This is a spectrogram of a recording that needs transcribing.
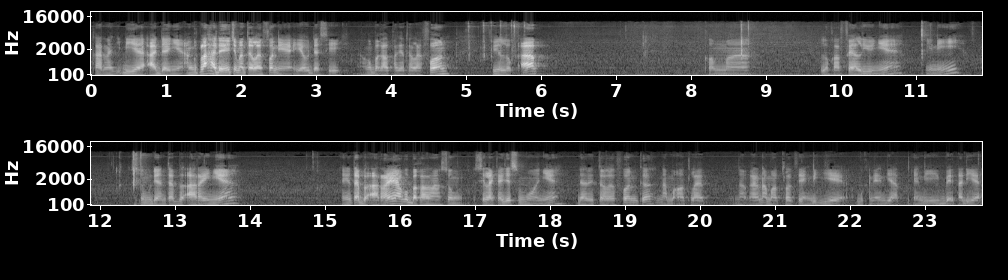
karena dia adanya anggaplah adanya cuma telepon ya ya udah sih. Aku bakal pakai telepon VLOOKUP koma lookup value-nya ini kemudian tabel array-nya. Nah ini tabel array aku bakal langsung select aja semuanya dari telepon ke nama outlet nah karena nama outletnya yang di G ya bukan yang di yang di B tadi ya.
